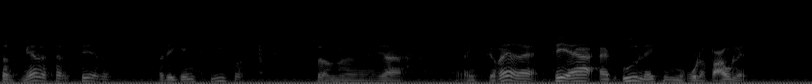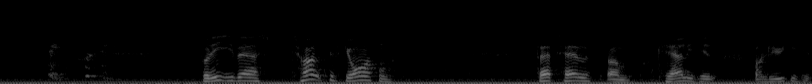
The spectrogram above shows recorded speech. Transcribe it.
sådan som jeg i hvert fald ser det, og det er igen Kiefer, som øh, jeg er inspireret af, det er, at udlægningen ruller baglæns. Fordi i vers 12-14, der tales om kærlighed og lydighed.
